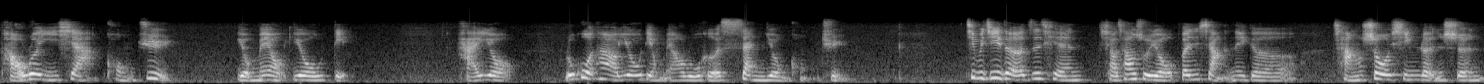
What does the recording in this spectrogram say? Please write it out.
讨论一下恐惧有没有优点，还有如果它有优点，我们要如何善用恐惧？记不记得之前小仓鼠有分享那个长寿新人生？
